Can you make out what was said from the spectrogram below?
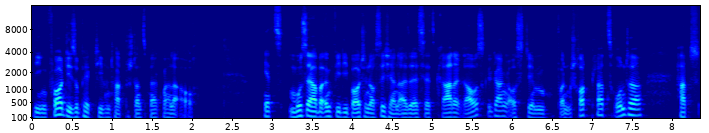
liegen vor, die subjektiven Tatbestandsmerkmale auch. Jetzt muss er aber irgendwie die Beute noch sichern. Also er ist jetzt gerade rausgegangen aus dem, von dem Schrottplatz runter, hat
